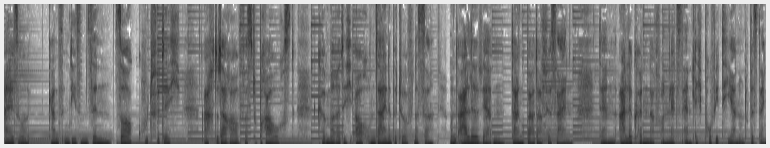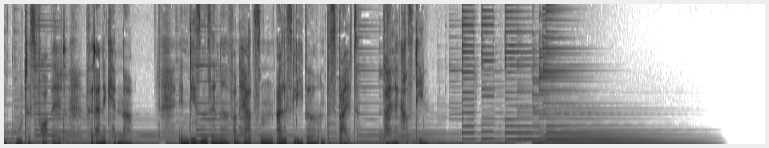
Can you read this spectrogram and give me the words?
Also ganz in diesem Sinn, sorg gut für dich, achte darauf, was du brauchst, kümmere dich auch um deine Bedürfnisse und alle werden dankbar dafür sein, denn alle können davon letztendlich profitieren und du bist ein gutes Vorbild für deine Kinder. In diesem Sinne von Herzen alles Liebe und bis bald, deine Christine.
